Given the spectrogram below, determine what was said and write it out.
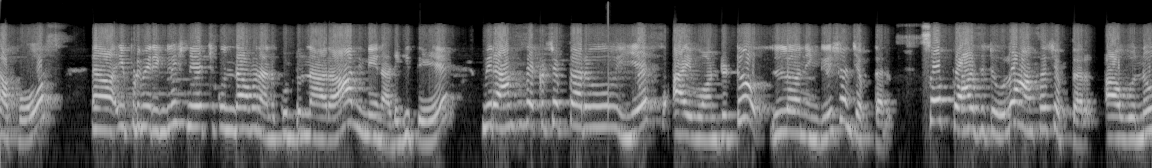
సపోజ్ ఇప్పుడు మీరు ఇంగ్లీష్ నేర్చుకుందామని అనుకుంటున్నారా అని నేను అడిగితే మీరు ఆన్సర్స్ ఎక్కడ చెప్తారు? Yes I want to learn English అని చెప్తారు. సో పాజిటివ్లో ఆన్సర్ చెప్తారు. అవును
